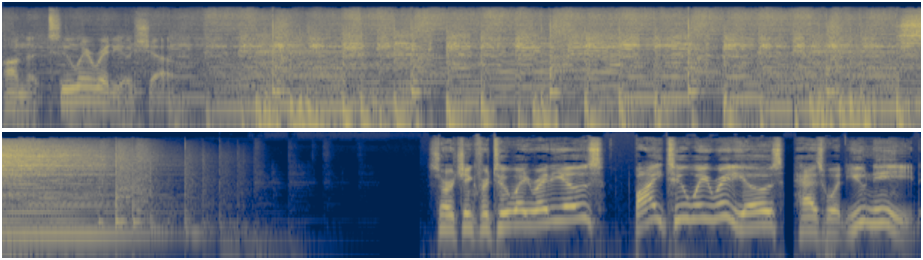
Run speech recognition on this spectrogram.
on the Two Way Radio Show. Searching for two way radios? Buy Two Way Radios has what you need.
